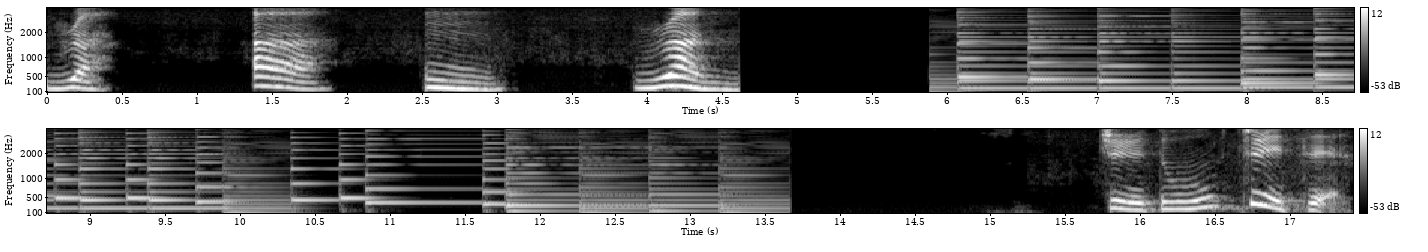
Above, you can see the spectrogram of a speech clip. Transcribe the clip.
R a n run 只读句子。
